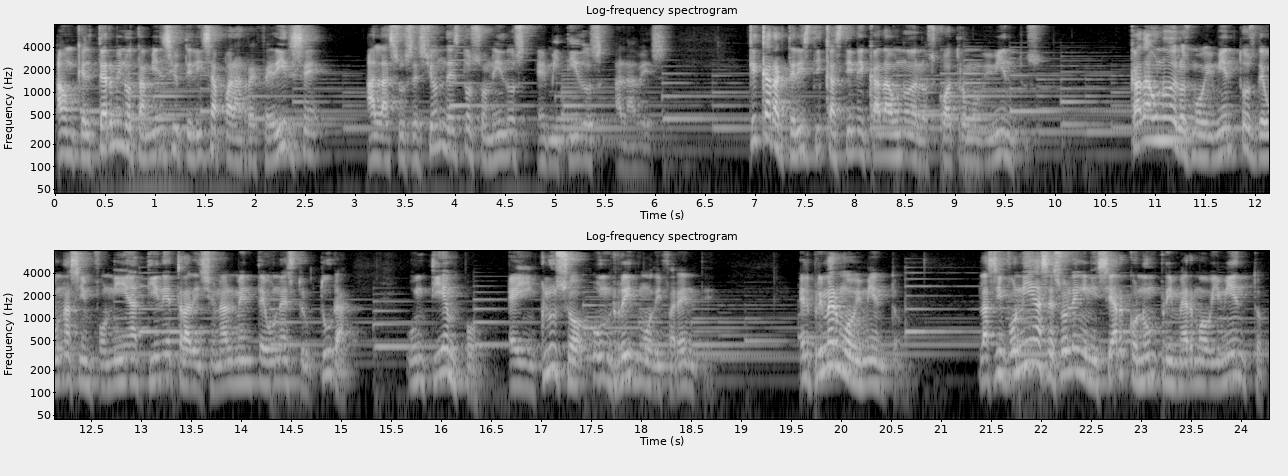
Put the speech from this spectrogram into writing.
aunque el término también se utiliza para referirse a la sucesión de estos sonidos emitidos a la vez. ¿Qué características tiene cada uno de los cuatro movimientos? Cada uno de los movimientos de una sinfonía tiene tradicionalmente una estructura, un tiempo e incluso un ritmo diferente. El primer movimiento, las sinfonías se suelen iniciar con un primer movimiento,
